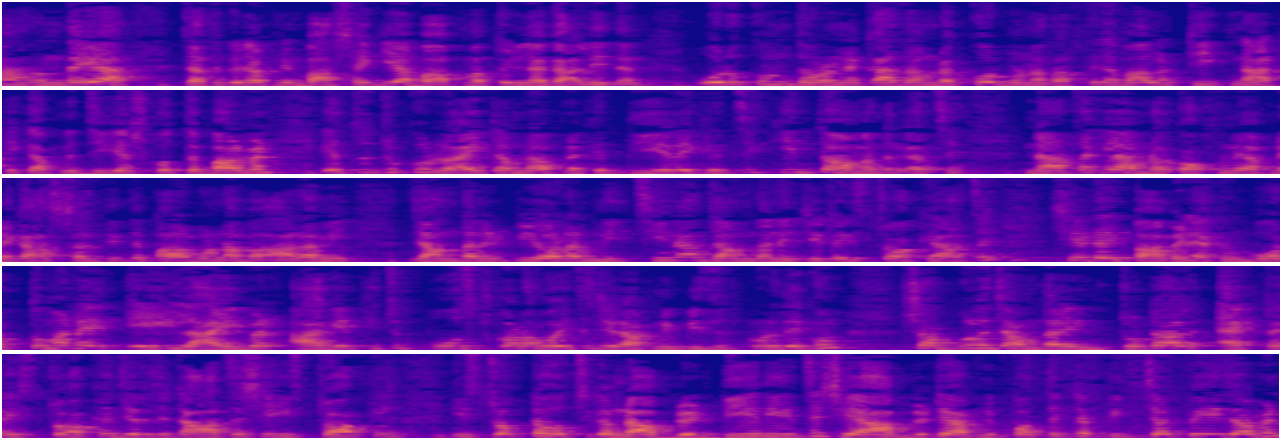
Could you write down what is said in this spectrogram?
না, হান্দাইয়া, যাতে করে আপনি বাসায় গিয়ে বাপ মা তুলনা গালি দেন। ওরকম ধরনের কাজ আমরা করব না। তার থেকে ভালো ঠিক না, ঠিক আপনি জিজ্ঞেস করতে পারবেন। এতটুকু রাইট আমরা আপনাকে দিয়ে রেখেছি, কিন্তু আমাদের কাছে না থাকলে আমরা কখনোই আপনাকে আশ্বাস দিতে পারব না। বা আর আমি জামদানির প্রি অর্ডার নিচ্ছি না জামদানি যেটাই স্টকে আছে, সেটাই পাবেন। এখন বর্তমানে এই লাইভের আগে কিছু পোস্ট করা হয়েছে, যেটা আপনি ভিজিট করে দেখুন। সবগুলো জামদানি টোটাল একটা স্টকে যেটা যেটা আছে, সেই স্টক স্টকটা হচ্ছে আমরা আপডেট দিয়ে দিয়েছি, সেই আপডেটে আপনি প্রত্যেকটা পিকচার পেয়ে যাবেন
